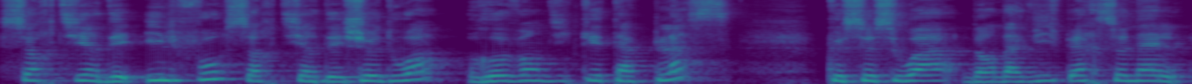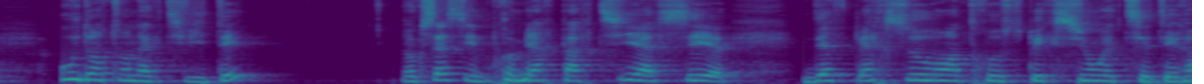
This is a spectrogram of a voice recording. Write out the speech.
sortir des il faut, sortir des je dois, revendiquer ta place, que ce soit dans ta vie personnelle ou dans ton activité. Donc ça, c'est une première partie assez euh, dev perso, introspection, etc.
